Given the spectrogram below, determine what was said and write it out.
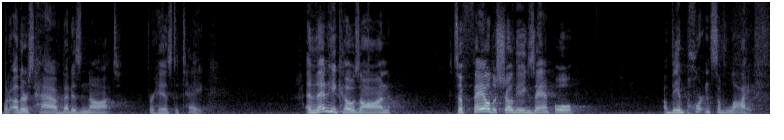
what others have that is not for his to take. And then he goes on to fail to show the example of the importance of life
